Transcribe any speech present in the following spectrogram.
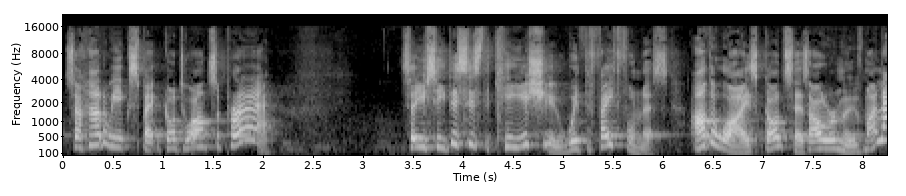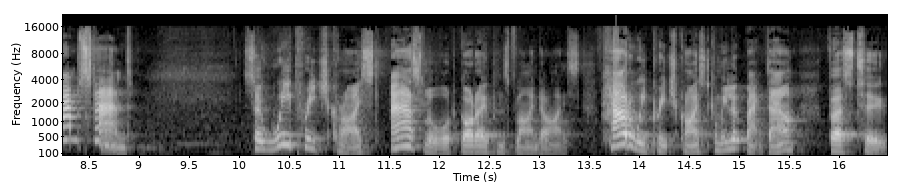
So how do we expect God to answer prayer? So you see, this is the key issue with the faithfulness. Otherwise, God says, I'll remove my lampstand. So we preach Christ as Lord, God opens blind eyes. How do we preach Christ? Can we look back down? Verse 2.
